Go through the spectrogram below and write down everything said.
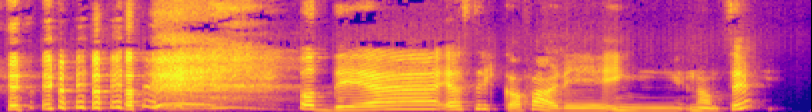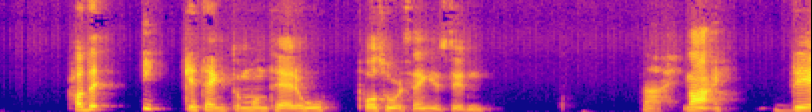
og det Jeg strikka ferdig Ing- Nancy. Hadde ikke tenkt å montere henne på solsengestyden. Nei. Nei. Det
